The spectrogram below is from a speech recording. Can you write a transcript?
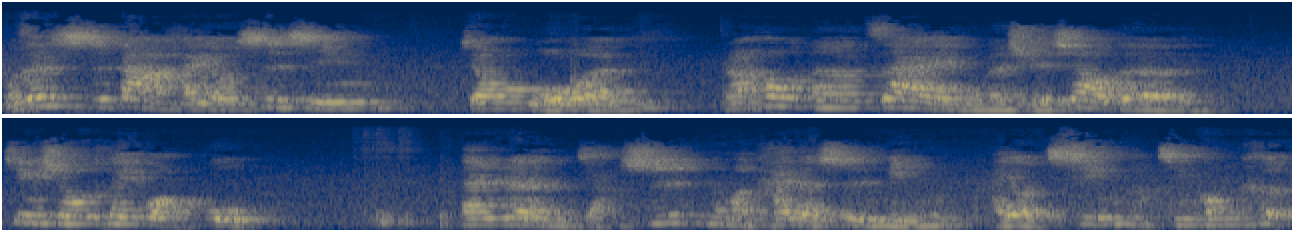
我在师大还有世新教国文，然后呢，在我们学校的进修推广部担任讲师。那么开的是明还有清清功课，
